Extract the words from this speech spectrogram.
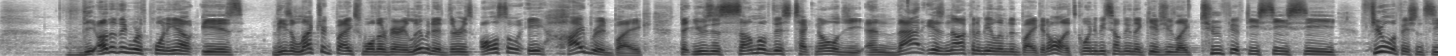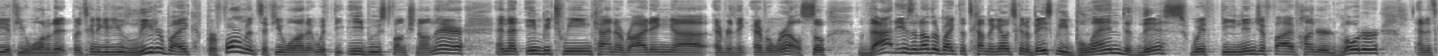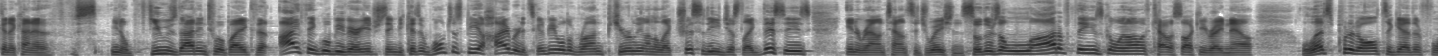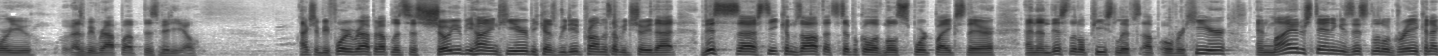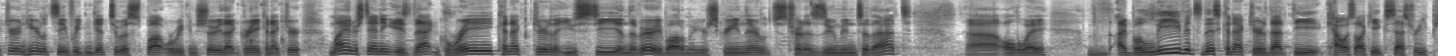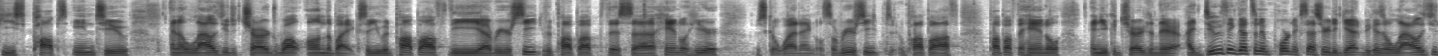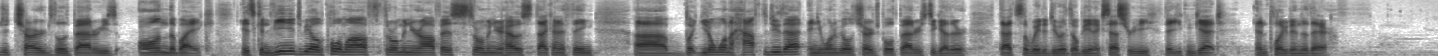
the other thing worth pointing out is these electric bikes, while they're very limited, there is also a hybrid bike that uses some of this technology, and that is not going to be a limited bike at all. It's going to be something that gives you like 250cc fuel efficiency if you wanted it, but it's going to give you liter bike performance if you want it with the e-boost function on there, and that in-between kind of riding uh, everything everywhere else. So that is another bike that's coming out. It's going to basically blend this with the Ninja 500 motor, and it's going to kind of, you know, fuse that into a bike that I think will be very interesting interesting because it won't just be a hybrid, it's going to be able to run purely on electricity just like this is in around town situations. So there's a lot of things going on with Kawasaki right now. Let's put it all together for you as we wrap up this video. Actually, before we wrap it up, let's just show you behind here because we did promise that we'd show you that. This uh, seat comes off, that's typical of most sport bikes there. And then this little piece lifts up over here. And my understanding is this little gray connector in here, let's see if we can get to a spot where we can show you that gray connector. My understanding is that gray connector that you see in the very bottom of your screen there, let's just try to zoom into that uh, all the way. I believe it's this connector that the Kawasaki accessory piece pops into and allows you to charge while on the bike. So you would pop off the uh, rear seat, you would pop up this uh, handle here, just go wide angle. So rear seat pop off, pop off the handle, and you can charge them there. I do think that's an important accessory to get because it allows you to charge those batteries on the bike. It's convenient to be able to pull them off, throw them in your office, throw them in your house, that kind of thing. Uh, but you don't want to have to do that, and you want to be able to charge both batteries together. That's the way to do it. There'll be an accessory that you can get and plug it into there.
